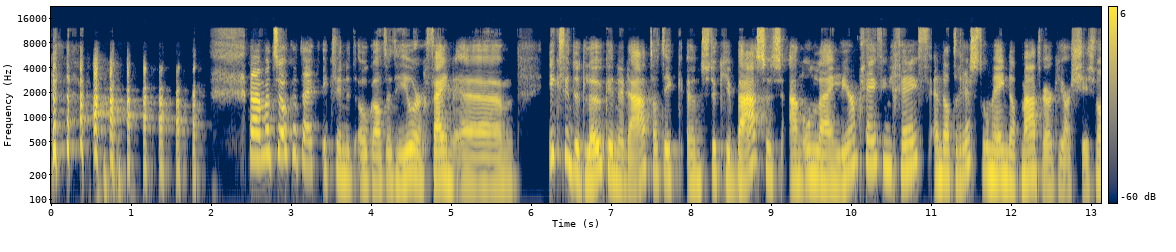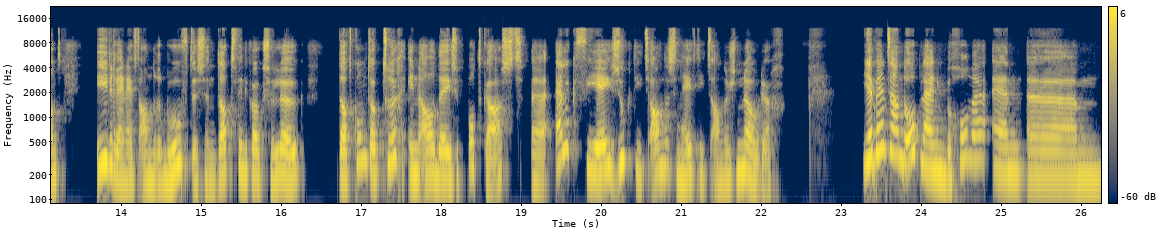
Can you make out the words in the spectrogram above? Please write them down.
nou, maar het is ook altijd, ik vind het ook altijd heel erg fijn. Uh, ik vind het leuk inderdaad dat ik een stukje basis aan online leeromgeving geef en dat de rest eromheen dat maatwerkjasje is. Want iedereen heeft andere behoeftes en dat vind ik ook zo leuk. dat komt ook terug in al deze podcasts. Uh, elke VA zoekt iets anders en heeft iets anders nodig. Jij bent aan de opleiding begonnen en ehm,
